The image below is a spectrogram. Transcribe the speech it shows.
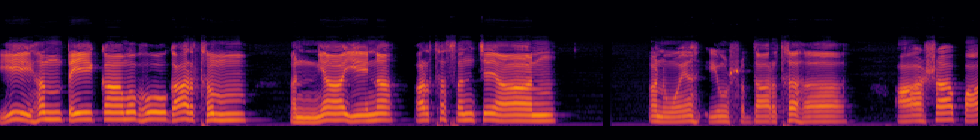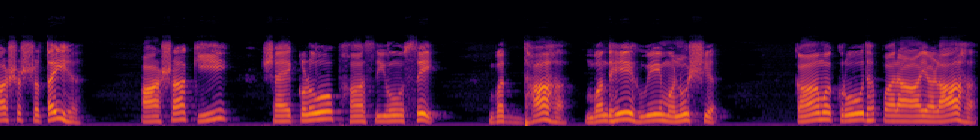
ईहन्ते कामभोगार्थम् अन्यायेन अर्थसञ्चयान्। अन्वय एवं शब्दार्थः। आशापाशशतैः आशा की सैकड़ों फांसियों से बद्धा बंधे हुए मनुष्य। काम क्रोध परायणा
